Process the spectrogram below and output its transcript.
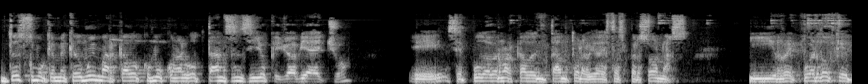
Entonces como que me quedó muy marcado como con algo tan sencillo que yo había hecho eh, se pudo haber marcado en tanto la vida de estas personas. Y recuerdo que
